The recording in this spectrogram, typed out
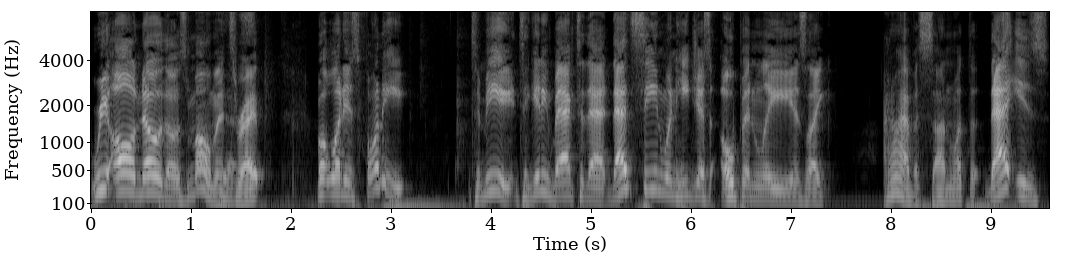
we all know those moments, Yes. right? But what is funny to me, to getting back to that, that scene when he just openly is like, I don't have a son. What the? That is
